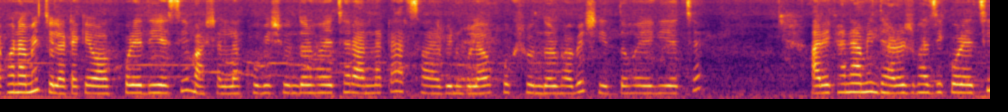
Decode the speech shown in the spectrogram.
এখন আমি চুলাটাকে অফ করে দিয়েছি। মাসাল্লা খুবই সুন্দর হয়েছে রান্নাটা। আর সয়াবিনগুলাও খুব সুন্দরভাবে সিদ্ধ হয়ে গিয়েছে। আর এখানে আমি ঢ্যাঁড়স ভাজি করেছি।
